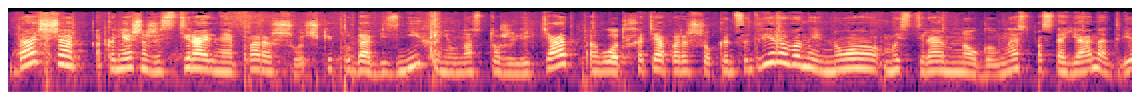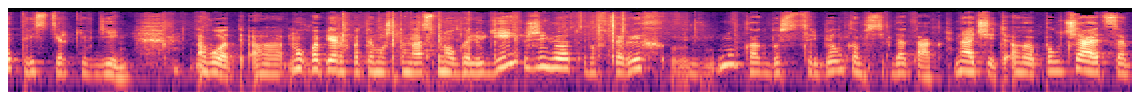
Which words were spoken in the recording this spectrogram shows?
Дальше, конечно же, стиральные порошочки. Куда без них, они у нас тоже летят. Вот, хотя порошок концентрированный, но мы стираем много. У нас постоянно 2-3 стирки в день. Вот, а, ну, во-первых, потому что у нас много людей живет. Во-вторых, ну, как бы с ребенком всегда так. Значит, а, получается,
